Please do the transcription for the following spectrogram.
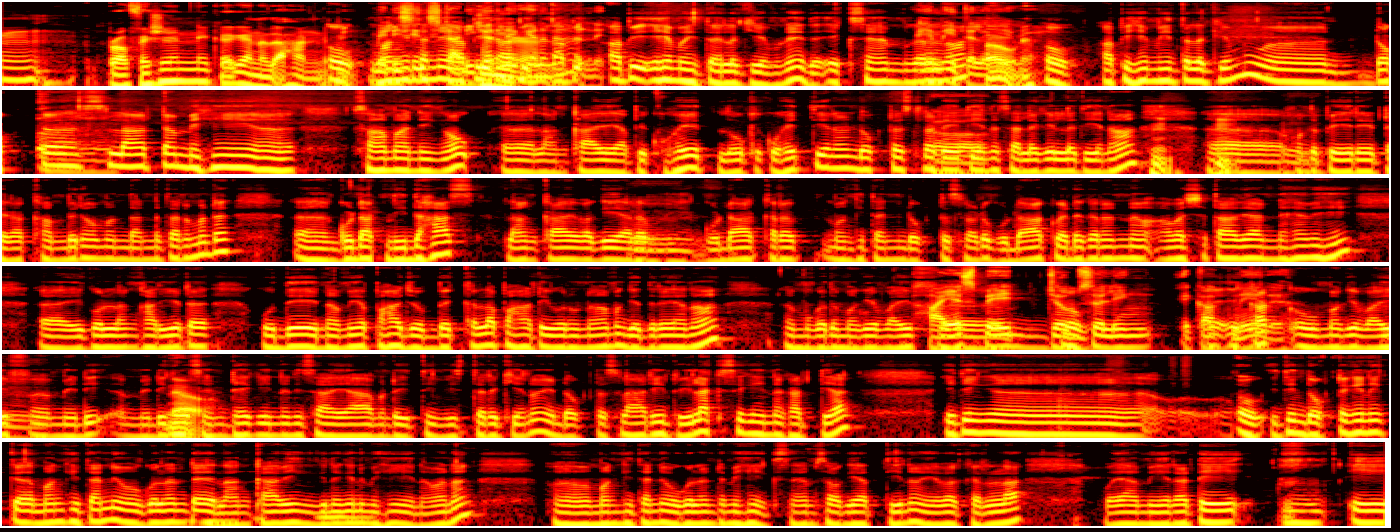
ප්‍රොෆෙෂන් එක ගැන දහන්න අපි එහෙම හිතල කියමුණේද එක්සෑම් ඕ අපි හෙම හිතල කියමු ඩොක්ටස්ලාට මෙහෙ සාමාන්‍යෙන් ඔව් ලංකාවේ අපි කොහෙත් ලෝක කොහෙත් තියෙන ඩොක්ටස් ලට තියෙන සැලකිල්ල තියෙන හොඳ පේරේට එකක් කම්බෙනවමන් දන්න තරමට. ගොඩක් නිදහස් ලංකාය වගේ අර ගොඩා කර මංහිතන් ඩොක්ටස් ලට ගොඩාක් වැඩ කරන්න අවශ්‍යතාවයන් නැහැමෙහි ඒගොල්ලන් හරියට උදේ නමය පහ ජොබ්බෙක් කල්ලා පහටිවරුනාම ගෙදර යන මොකද මගේ වයි හයස්පේ ජොබ්සලින් එකක් ඔවු මගේ වයි මෙඩි මෙඩිකල් සෙන්ටක ඉන්න නිසා යාමට ඉතින් විස්තර කියන ඩොක්ටස් ලාරි රිලක්ස ඉන්න කට්ටියක් ඉතිං ඉතින් ඩොක්ට කෙනෙක් මං හිතන්නේ ඕගොලන්ට ලංකාවෙන් ඉගෙනගෙන මෙහෙ නවනම් මං හිතන්න ඔගලන්ට මෙහ එක්සෑම්ස් වගේයක් තියෙන ඒව කරලා ඔයා මේ රටේ ඒ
